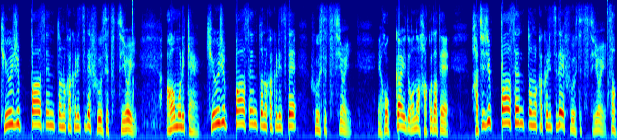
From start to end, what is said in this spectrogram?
90%の確率で風雪強い。青森県90%の確率で風雪強い。北海道の函館80%の確率で風雪強い。札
